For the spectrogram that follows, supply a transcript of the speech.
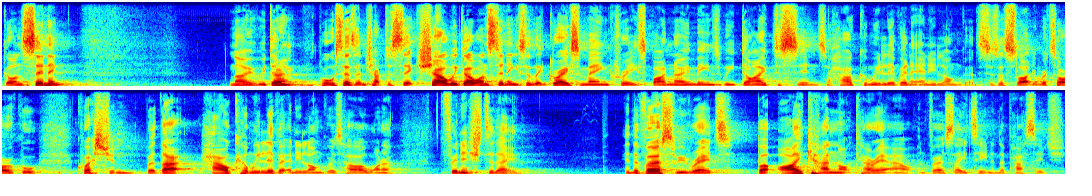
Go on sinning? No, we don't. Paul says in chapter 6 Shall we go on sinning so that grace may increase? By no means. We died to sin, so how can we live in it any longer? This is a slightly rhetorical question, but that how can we live it any longer is how I want to finish today. In the verse we read, but I cannot carry it out in verse 18 in the passage.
